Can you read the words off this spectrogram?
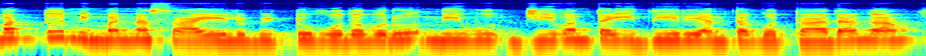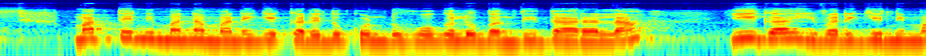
ಮತ್ತು ನಿಮ್ಮನ್ನು ಸಾಯಲು ಬಿಟ್ಟು ಹೋದವರು ನೀವು ಜೀವಂತ ಇದ್ದೀರಿ ಅಂತ ಗೊತ್ತಾದಾಗ ಮತ್ತೆ ನಿಮ್ಮನ್ನು ಮನೆಗೆ ಕರೆದುಕೊಂಡು ಹೋಗಲು ಬಂದಿದ್ದಾರಲ್ಲ? ಈಗ ಇವರಿಗೆ ನಿಮ್ಮ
